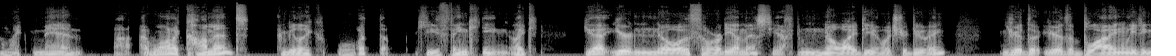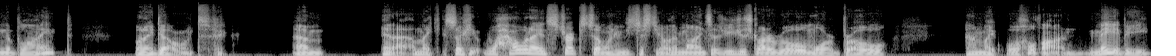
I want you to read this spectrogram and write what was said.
I'm like, man, I want to comment and be like, what the are you thinking? Like, you you're no authority on this. You have no idea what you're doing. You're the you're the blind leading the blind when I don't. Um, And I, am like, so he, well, how would I instruct someone who's just, you know, their mind says, you just got to roll more, bro. And I'm like, well, hold on. Maybe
